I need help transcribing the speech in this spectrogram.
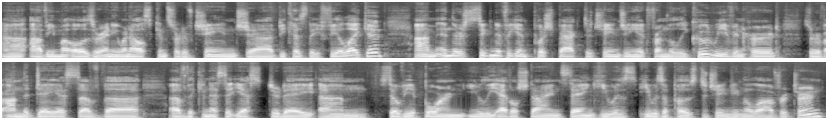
uh, Avi Maoz or anyone else can sort of change uh, because they feel like it. Um, and there's significant pushback to changing it from the Likud. We even heard sort of on the dais of the of the Knesset yesterday, um, Soviet-born Yuli Edelstein saying he was he was opposed to changing the law of return.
